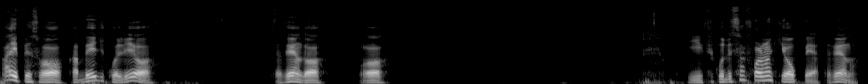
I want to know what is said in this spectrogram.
Aí, pessoal, ó, acabei de colher, ó. Tá vendo, ó? Ó. E ficou dessa forma aqui, ó, o pé, tá vendo?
